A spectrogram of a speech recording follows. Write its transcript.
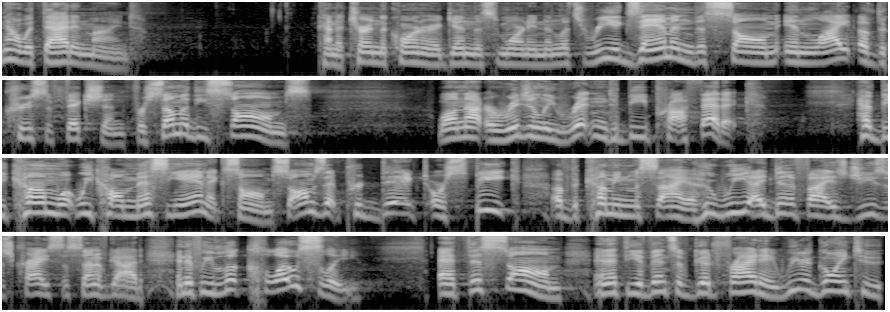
Now, with that in mind, kind of turn the corner again this morning and let's re examine this psalm in light of the crucifixion. For some of these psalms, while not originally written to be prophetic, have become what we call messianic psalms, psalms that predict or speak of the coming Messiah, who we identify as Jesus Christ, the Son of God. And if we look closely at this psalm and at the events of Good Friday, we are going to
